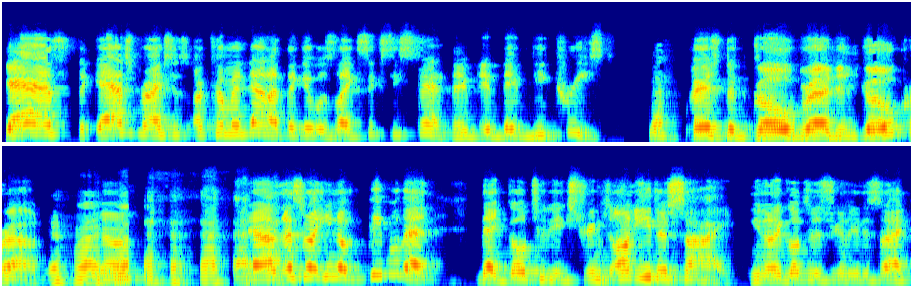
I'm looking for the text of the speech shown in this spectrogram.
gas, the gas prices are coming down. I think it was like 60 cents. They, they've decreased. Yeah. Where's the go Brandon go crowd? Yeah, right. You know? right. yeah, that's right. You know, people that that go to the extremes on either side, you know, they go to the extremes on either side.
